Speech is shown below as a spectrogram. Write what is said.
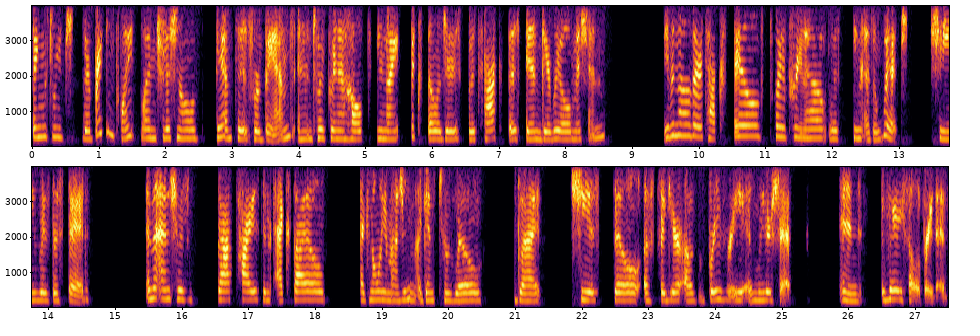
Things reached their breaking point when traditional dances were banned, and Toypurina helped unite six villages to attack the San Gabriel mission. Even though their attacks failed, Toypurina was seen as a witch. She resisted. In the end, she was baptized and exiled. I can only imagine against her will but she is still a figure of bravery and leadership and very celebrated.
